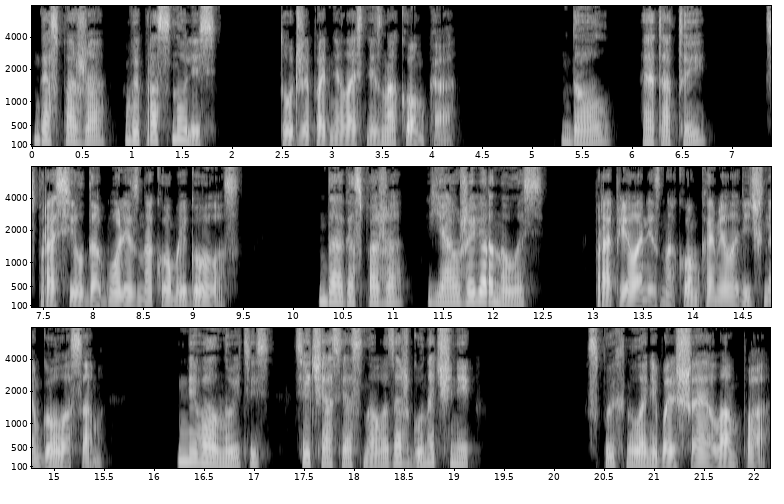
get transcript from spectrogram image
«Госпожа, вы проснулись?» Тут же поднялась незнакомка. «Дол, это ты?» — спросил до боли знакомый голос. «Да, госпожа, я уже вернулась», — пропела незнакомка мелодичным голосом. «Не волнуйтесь, сейчас я снова зажгу ночник». Вспыхнула небольшая лампа,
